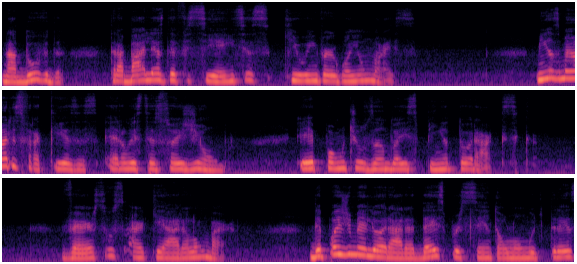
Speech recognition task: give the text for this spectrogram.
Na dúvida, trabalhe as deficiências que o envergonham mais. Minhas maiores fraquezas eram extensões de ombro e ponte usando a espinha torácica, versus arquear a lombar. Depois de melhorar a 10% ao longo de 3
